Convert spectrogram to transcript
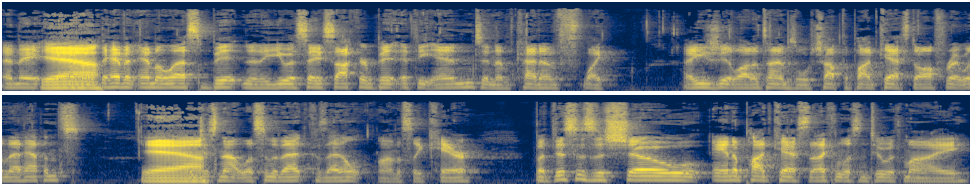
and they Yeah. they have, they have an MLS bit and a USA Soccer bit at the end, and I'm kind of like I usually a lot of times will chop the podcast off right when that happens, Yeah, and just not listen to that because I don't honestly care. But this is a show and a podcast that I can listen to with my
